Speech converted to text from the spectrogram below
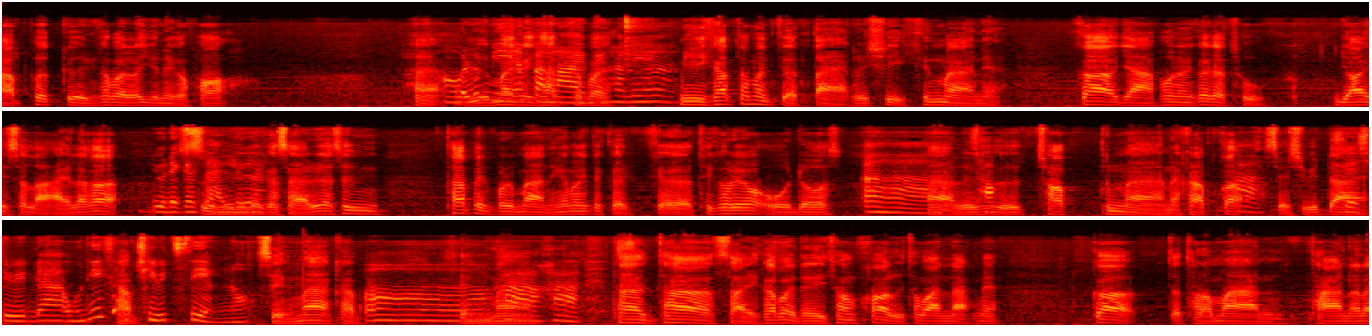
ครับ เพื่อกลืนเข้าไปแล้วอยู่ในกระเพาะฮะอ๋อแล้วมีอันตรายไหมคะเนี่ย มีครับถ้ามันเกิดแตกหรือฉีกขึ้นมาเนี่ย ก็ยาพวกนั้นก็จะถูก ย่อยสลายแล้วก็อยู่ในกระแสซึมเลือดในกระแสเลือดซึ่งถ้าเป็นปริมาณอย่างนี้ยมันจะเกิดเกิดที่เขาเรียกว่าโอโดสอ่าอ่าหรือช็อก หรือช็อกขึ้นมานะครับ ก็ค่ะ เสียชีวิตได้ เสียชีวิตได้โอ้โหนี่ครัเอาบ ชีวิตเสี่ยงเนาะเสี่ยงมากครับ อ๋อเสี่ยงมาค่ะกค่ะ ถ้าถ้าใส่เข้าไปในช่องคลอดหรือทวารหนักเนี่ยก็จะทรมานทานอะไร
